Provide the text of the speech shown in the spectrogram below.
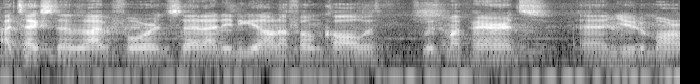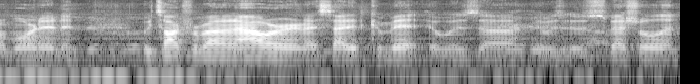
I texted him the night before and said I need to get on a phone call with with my parents and you tomorrow morning, and we talked for about an hour, and I decided to commit. It was uh, it was it was special, and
